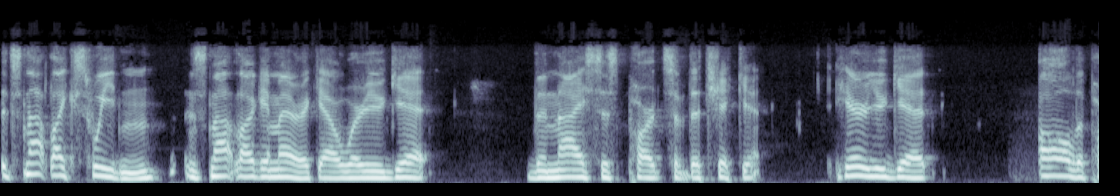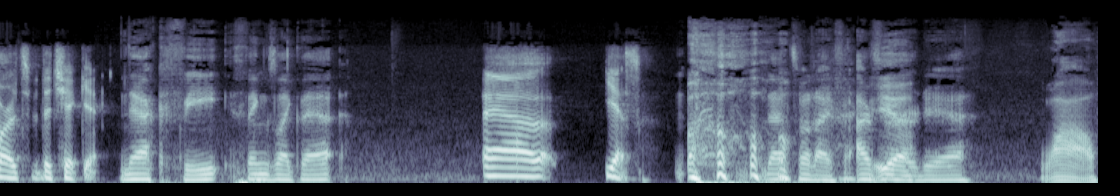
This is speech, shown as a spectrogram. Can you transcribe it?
It's not like Sweden. It's not like America where you get the nicest parts of the chicken. Here you get all the parts of the chicken. Neck, feet, things like that. Uh, yes. That's what I've, I've Yeah. heard, yeah. wow.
